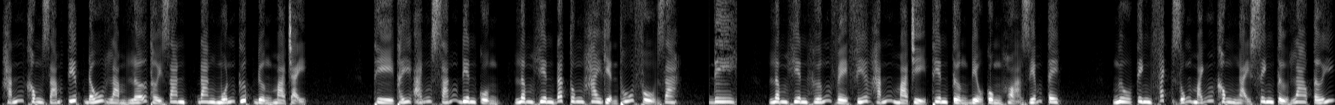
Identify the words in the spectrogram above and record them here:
Hắn không dám tiếp đấu làm lỡ thời gian, đang muốn cướp đường mà chạy. Thì thấy ánh sáng điên cuồng, Lâm Hiên đã tung hai kiện thú phủ ra. Đi! Lâm Hiên hướng về phía hắn mà chỉ thiên tường điểu cùng hỏa diễm tê. Ngưu tinh phách dũng mãnh không ngại sinh tử lao tới.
